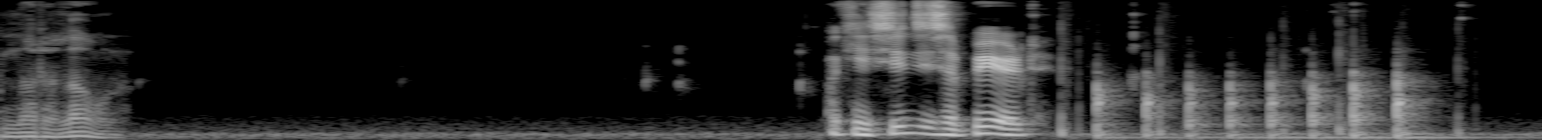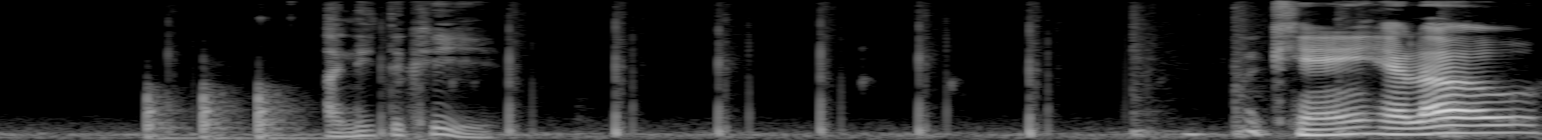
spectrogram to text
I'm not alone. Okay, she disappeared. I need the key. Okay, hello.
